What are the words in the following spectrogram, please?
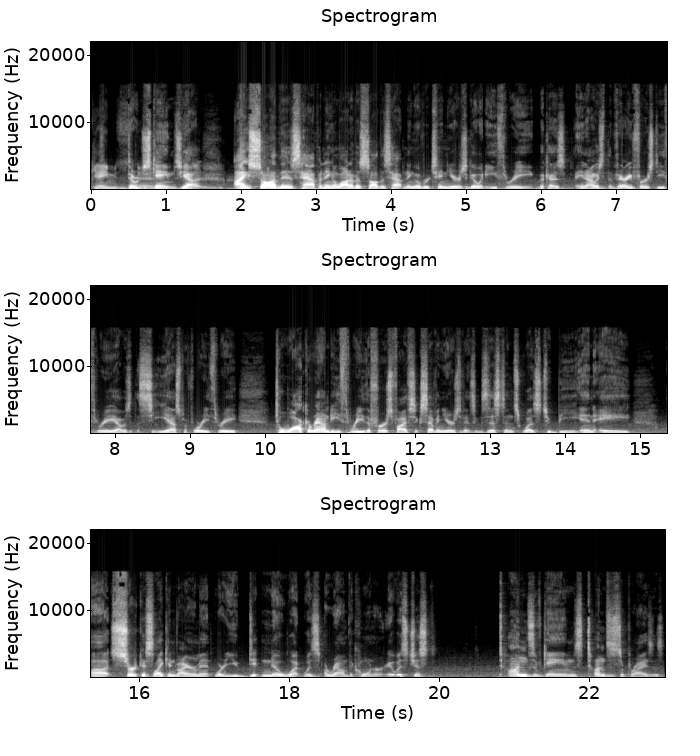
games. They were just games, yeah. uh, I saw this happening. A lot of us saw this happening over 10 years ago at E3 because, and I was at the very first E3. I was at the CES before E3. To walk around E3 the first five, six, seven years of its existence was to be in a uh, circus like environment where you didn't know what was around the corner. It was just tons of games, tons of surprises.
